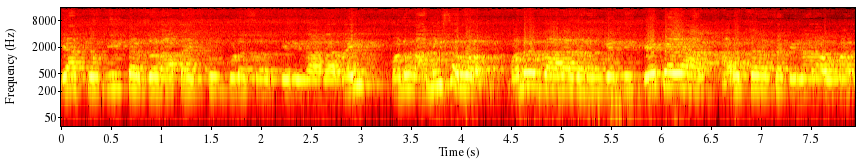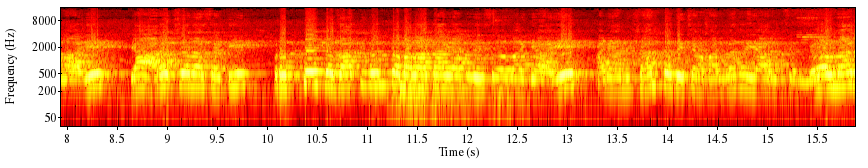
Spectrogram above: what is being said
यात कोणतीही तडजोड आता इथून पुढे सहन केली जाणार नाही. म्हणून आम्ही सर्व मनोज दादा जरंगेंनी जे काही आरक्षणासाठी लढा उभारला आहे त्या आरक्षणासाठी प्रत्येक जातीवंत मराठा यामध्ये सहभागी आहे आणि आम्ही शांततेच्या मार्गाने हे आरक्षण मिळवणार.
